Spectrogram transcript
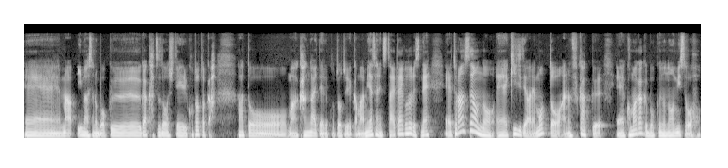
えーまあ今その僕が活動していることとか、あと、まあ考えていることというか、まあ皆さんに伝えたいことですね。えトランスダウンの、え記事ではね、もっとあの深く、え細かく僕の脳みそを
